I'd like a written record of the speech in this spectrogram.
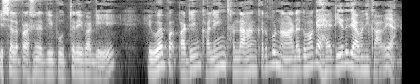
ඉස්සල ප්‍රශ්න දීපු උත්තරේ වගේ ඒව පටින් කලින් සඳහන් කරපු නාඩගමක හැටියට ජවනිකාව යන්නේ.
